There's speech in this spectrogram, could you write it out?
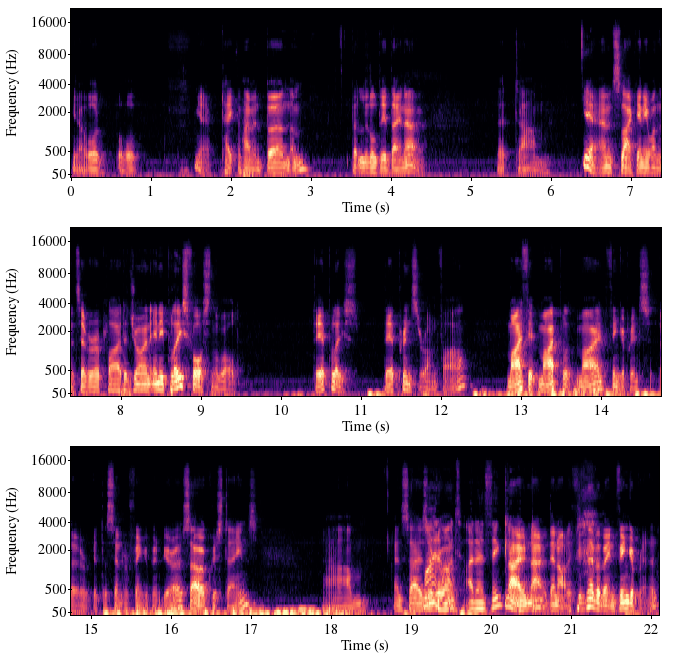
you know, or or you know, take them home and burn them. But little did they know that, um, yeah, and it's like anyone that's ever applied to join any police force in the world. Their police, their prints are on file. My my my fingerprints are at the Central Fingerprint Bureau. So are Christine's. Um, and so is Mine everyone. aren't, I don't think. No, no, they're not. If you've never been fingerprinted,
